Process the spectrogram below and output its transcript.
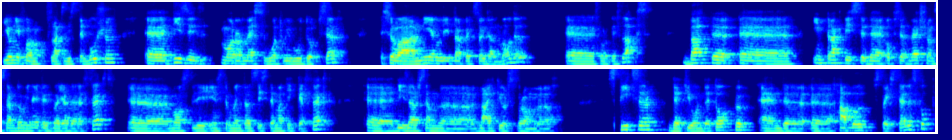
uniform flux distribution, this is more or less what we would observe. So a nearly trapezoidal model for the flux. But in practice, the observations are dominated by other effects, uh, mostly instrumental systematic effect. Uh, these are some uh, light curves from uh, Spitzer that you on the top and uh, uh, Hubble Space Telescope.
